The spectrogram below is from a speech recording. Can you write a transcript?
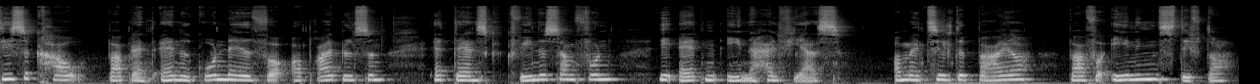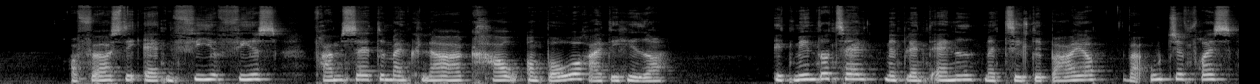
Disse krav var blandt andet grundlaget for oprettelsen af Dansk Kvindesamfund i 1871, og Mathilde Bayer var foreningens stifter, og først i 1884 fremsatte man klare krav om borgerrettigheder. Et mindretal med blandt andet Mathilde Bayer var utilfreds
